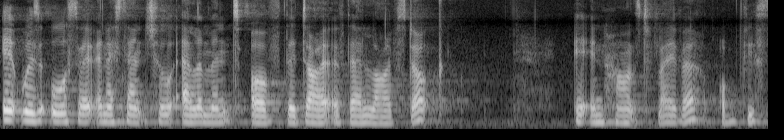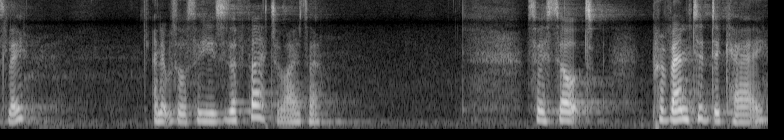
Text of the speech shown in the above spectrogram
It was also an essential element of the diet of their livestock. It enhanced flavour, obviously, and it was also used as a fertiliser. So, salt prevented decay,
